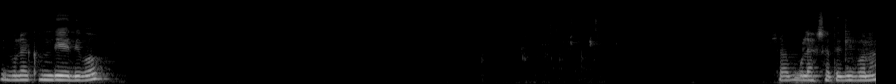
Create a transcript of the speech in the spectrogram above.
এগুলো এখন দিয়ে দিব। সবগুলো একসাথে দিব না।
